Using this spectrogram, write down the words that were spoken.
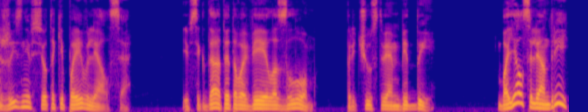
жизни все-таки появлялся. И всегда от этого веяло злом, предчувствием беды. Боялся ли Андрей,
